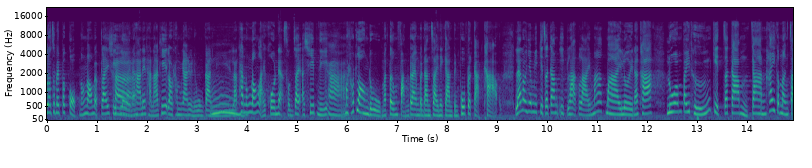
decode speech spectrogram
เราจะไปประกบน้องๆ แบบใกล้ชิดค่ะเลยนะคะ ในฐานะที่เราทำงานอยู่ในวงการนี้อืมและถ้าน้องๆ หลายคนเนี่ยสนใจอาชีพนี้ค่ะมาทดลองดู มาเติมฝันแรงบันดาลใจในการเป็นผู้ประกาศข่าว และเรายังมีกิจกรรมอีกหลากหลายมากมายเลยนะคะ รวมไปถึงกิจกรรมการให้กำลังใจ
